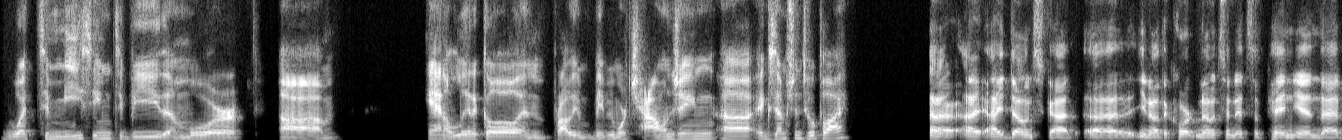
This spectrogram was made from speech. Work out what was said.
what to me seemed to be the more um, analytical and probably maybe more challenging uh, exemption to apply? Uh, I, I don't, Scott. Uh, you know, the court notes in its opinion that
